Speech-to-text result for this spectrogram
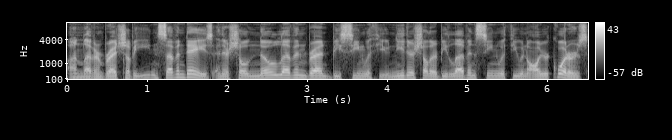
Unleavened bread shall be eaten seven days, and there shall no leavened bread be seen with you, neither shall there be leaven seen with you in all your quarters.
